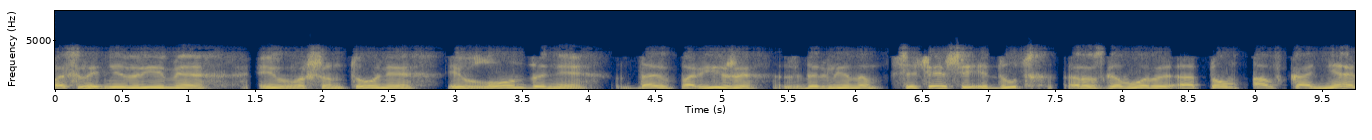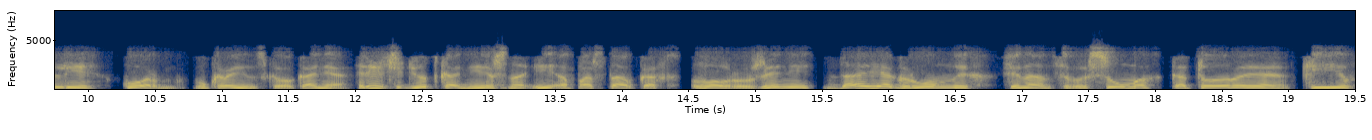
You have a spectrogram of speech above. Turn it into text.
Последнее время и в Вашингтоне, и в Лондоне, да и в Париже с Берлином все чаще идут разговоры о том, а в коня ли корм украинского коня. Речь идет, конечно, и о поставках вооружений, да и огромных финансовых суммах, которые Киев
